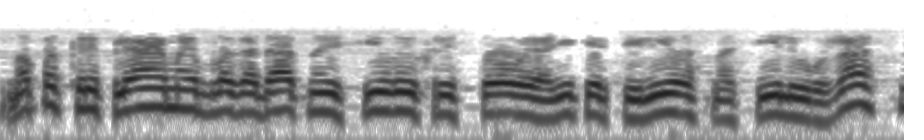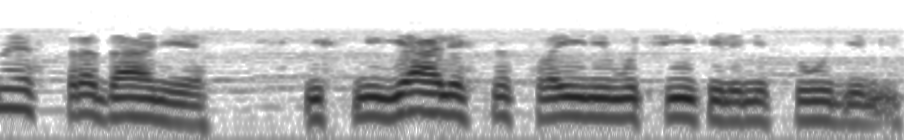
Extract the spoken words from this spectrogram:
Но подкрепляемые благодатной силой Христовой, они терпеливо сносили ужасные страдания и смеялись над своими мучителями-судьями.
